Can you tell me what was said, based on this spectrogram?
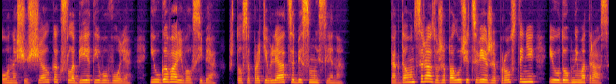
Он ощущал, как слабеет его воля, и уговаривал себя, что сопротивляться бессмысленно. Тогда он сразу же получит свежие простыни и удобный матрас,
